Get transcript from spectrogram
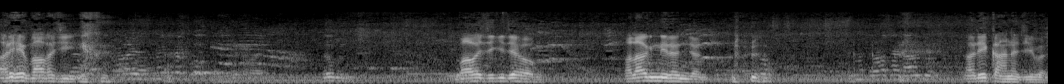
अरे बाबा जी बाबा जी की जय हो। अलग निरंजन। अरे कहना जीवन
